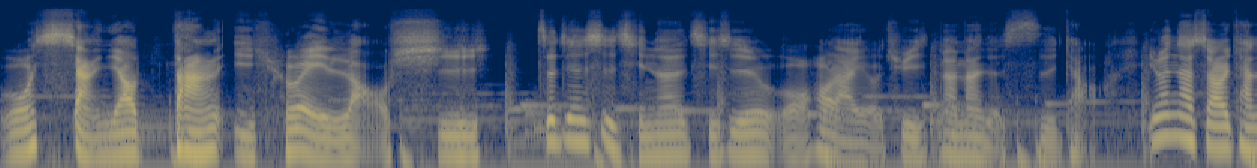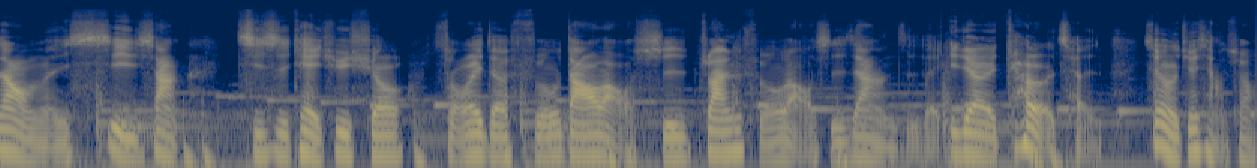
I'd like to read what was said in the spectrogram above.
我想要当一位老师。这件事情呢，其实我后来有去慢慢的思考，因为那时候看到我们系上。其实可以去修所谓的辅导老师、专辅老师这样子的一个课程，所以我就想说，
